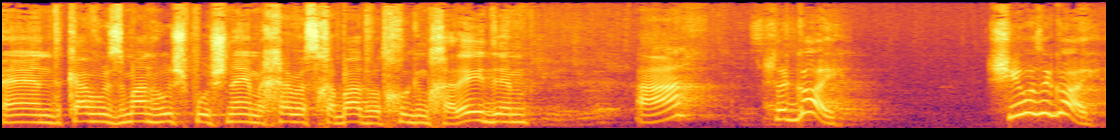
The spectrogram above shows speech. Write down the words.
And Kavur Zman Hushpu Shnei Mecheves Chabad Vot Chugim Charedim. Ah? She's a guy. She was a guy.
